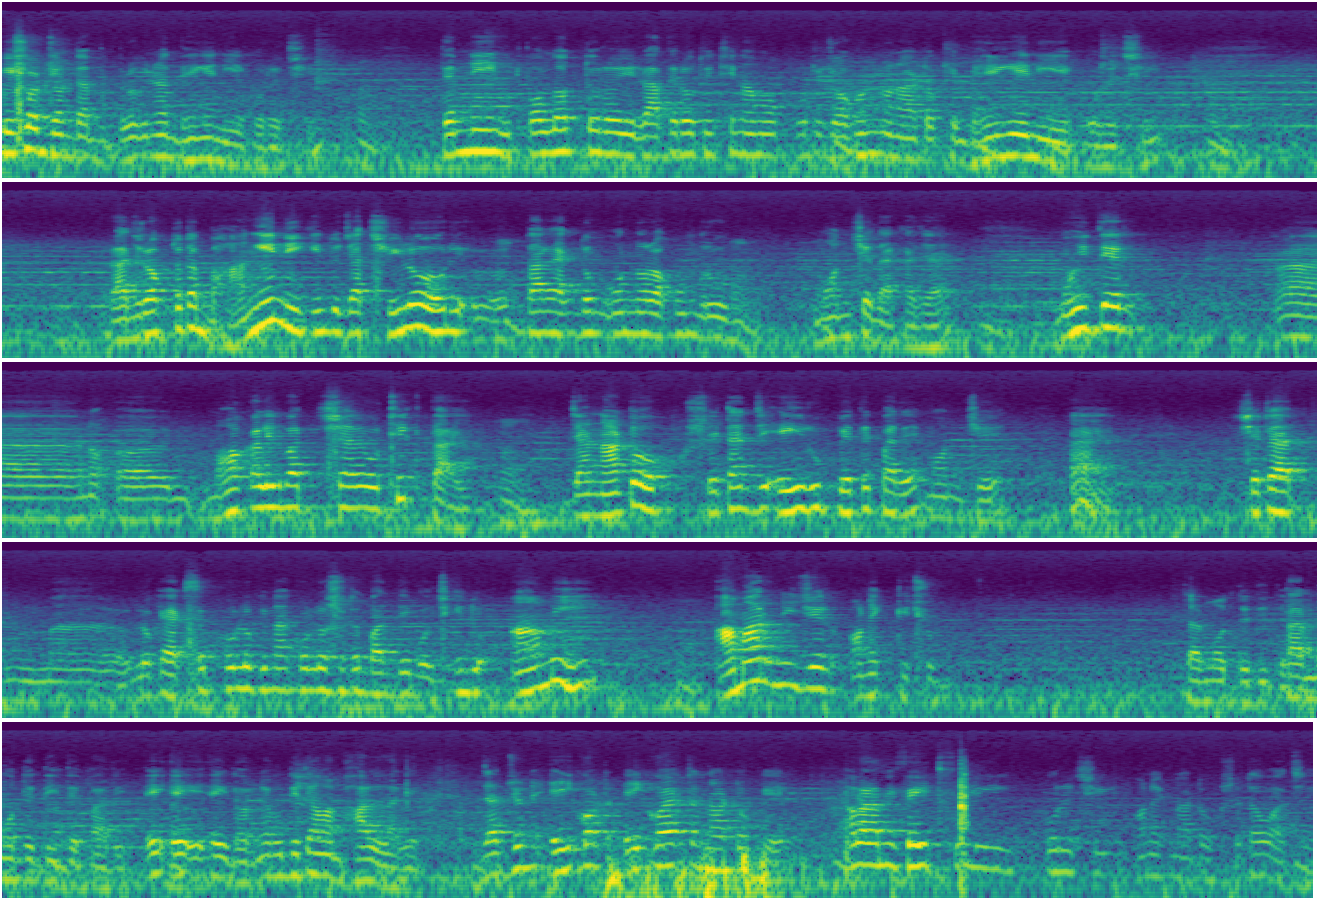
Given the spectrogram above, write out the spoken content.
বিসর্জনটা রবীন্দ্রনাথ ভেঙে নিয়ে করেছি তেমনি উৎপল দত্তর ওই রাতের অতিথি নামক একটি জঘন্য নাটককে ভেঙে নিয়ে করেছি। রাজরক্তটা ভাঙেনি কিন্তু যা ছিল তার একদম অন্যরকম রূপ মঞ্চে দেখা যায়। মোহিতের মহাকালীর বাচ্চারও ঠিক তাই। যা নাটক সেটার যে এই রূপ পেতে পারে মঞ্চে হ্যাঁ? সেটা লোকে অ্যাকসেপ্ট করল কি না করল সেটা বাদ দিয়ে বলছি। কিন্তু আমি আমার নিজের অনেক কিছু তার মধ্যে দিতে তার মধ্যে দিতে পারি। এই এই এই ধরনের দিতে আমার ভালো লাগে। যার জন্য এই কটা এই কয়েকটা নাটকে আবার আমি ফেইথফুলি করেছি অনেক নাটক সেটাও আছে।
